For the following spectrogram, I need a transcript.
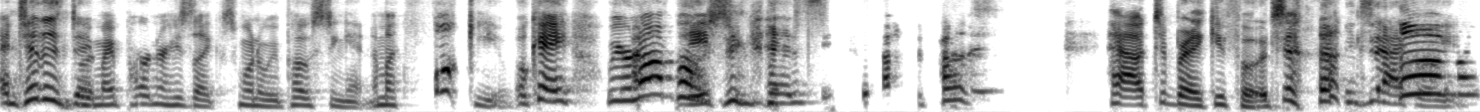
And to this day, my partner, he's like, so when are we posting it? And I'm like, fuck you. Okay. We are not posting this. How to break your foot. exactly. Oh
